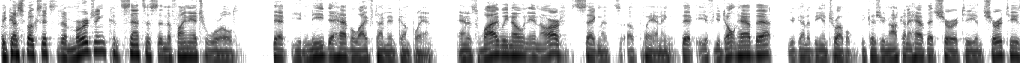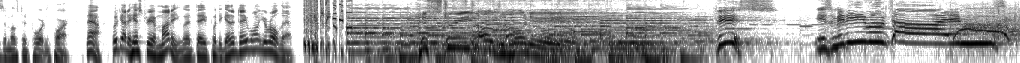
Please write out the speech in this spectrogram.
Because, folks, it's an emerging consensus in the financial world that you need to have a lifetime income plan. And it's widely known in our segments of planning that if you don't have that, you're going to be in trouble because you're not going to have that surety. And surety is the most important part. Now, we've got a history of money that Dave put together. Dave, why don't you roll that? History of money. This is medieval times!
